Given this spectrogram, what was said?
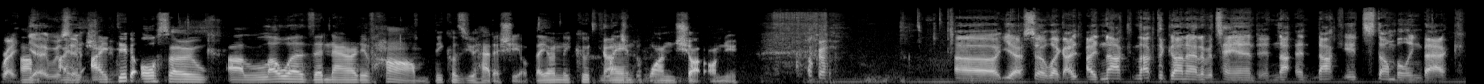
Right. Um, yeah, it was I. I did also uh, lower the narrative harm because you had a shield. They only could Gotcha. land one shot on you. Okay. Uh, yeah. So, like, I, I knock knock the gun out of its hand and knock and knock it stumbling back.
